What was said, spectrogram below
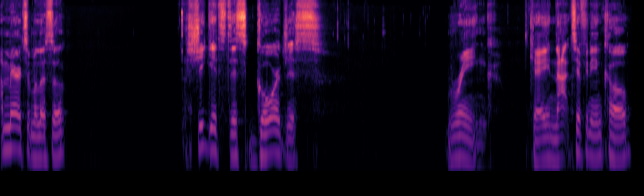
I'm married to Melissa. She gets this gorgeous ring, okay? Not Tiffany and Co.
